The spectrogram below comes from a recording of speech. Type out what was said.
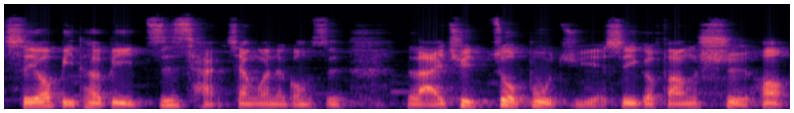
持有比特币资产相关的公司来去做布局，也是一个方式哈。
